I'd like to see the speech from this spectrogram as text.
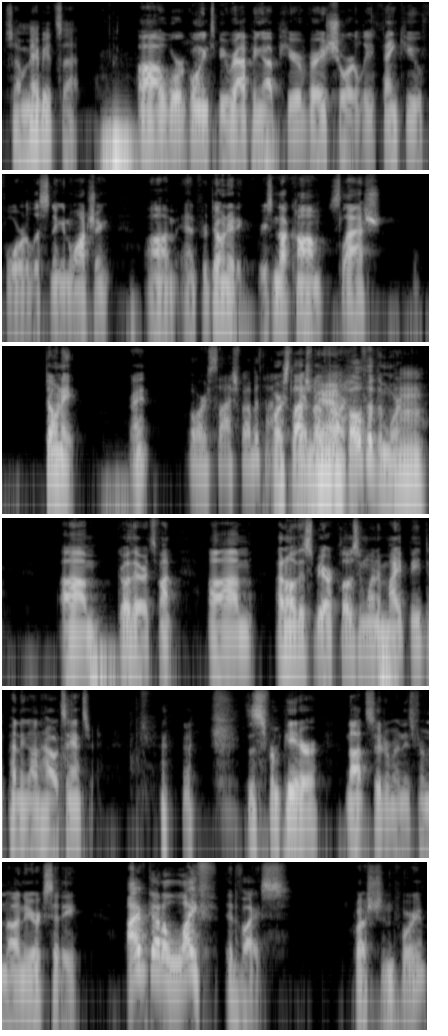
So maybe it's that. Uh, we're going to be wrapping up here very shortly. Thank you for listening and watching um, and for donating. Reason.com slash donate, right? or slash webathon Or slash They both Yeah. Both of them work. Mm. Um, go there. It's fun. Um, I don't know if this will be our closing one. It might be, depending on how it's answered. this is from Peter, not Suderman. He's from uh, New York City. I've got a life advice question for you.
